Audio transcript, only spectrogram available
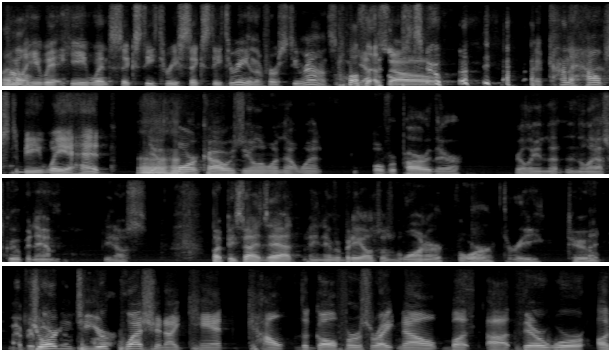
I know. he went. He went 63, 63 in the first two rounds. Well, that so it kind of helps to be way ahead. Uh-huh. Yeah. Morikawa was the only one that went over par there, really in the in the last group of them. You know, but besides that, I mean, everybody else was one or four, three, two. Jordan, to your question, I can't count the golfers right now, but uh, there were a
